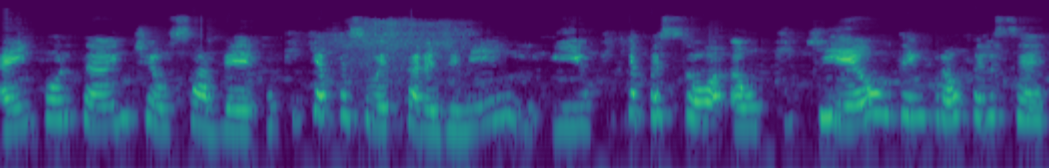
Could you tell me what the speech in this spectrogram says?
é importante eu saber o que, que a pessoa espera de mim e o que, que a pessoa, o que, que eu tenho para oferecer.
